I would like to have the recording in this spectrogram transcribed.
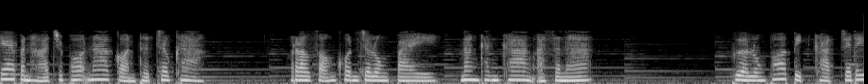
แก้ปัญหาเฉพาะหน้าก่อนเถิดเจ้าค่ะ เราสองคนจะลงไปนั่งข้างๆอาสนะ เพื่อหลวงพ่อติดขัดจะได้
